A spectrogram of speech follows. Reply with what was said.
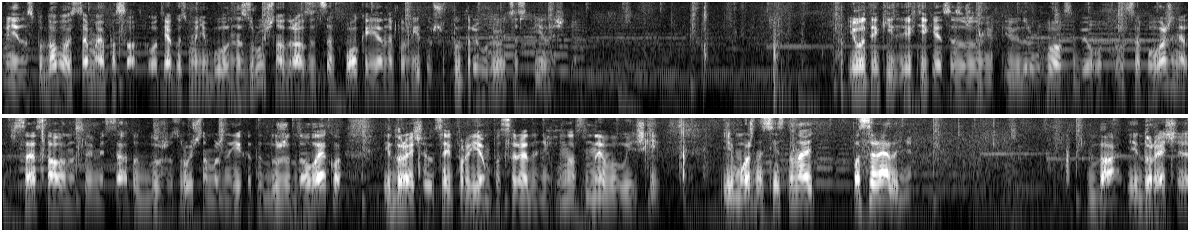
мені не сподобалось, це моя посадка. От якось мені було незручно одразу це, поки я не помітив, що тут регулюються спіночки. І от як, як тільки я це зрозумів і відрегулював собі от це положення, все стало на свої місця. Тут дуже зручно, можна їхати дуже далеко. І, до речі, цей проєм посередині у нас невеличкий. І можна сісти навіть посередині. Да, і до речі,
